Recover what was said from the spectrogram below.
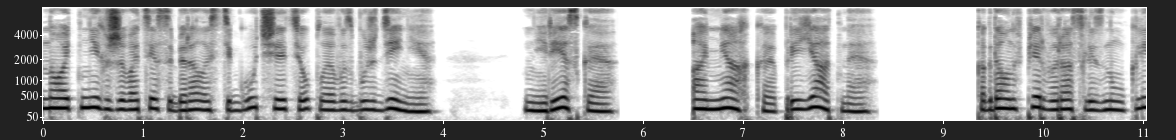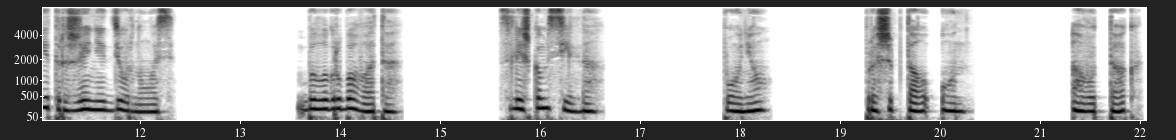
но от них в животе собиралось тягучее теплое возбуждение, не резкое, а мягкое, приятное. Когда он в первый раз лизнул клитор, Женя дернулась. Было грубовато. Слишком сильно. «Понял», — прошептал он. «А вот так?»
